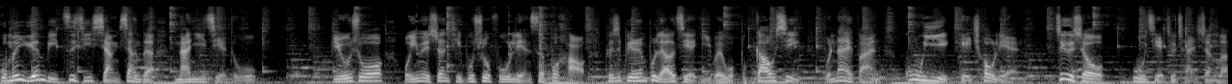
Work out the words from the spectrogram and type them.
我们远比自己想象的难以解读。比如说，我因为身体不舒服，脸色不好，可是别人不了解，以为我不高兴、不耐烦，故意给臭脸。这个时候误解就产生了，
